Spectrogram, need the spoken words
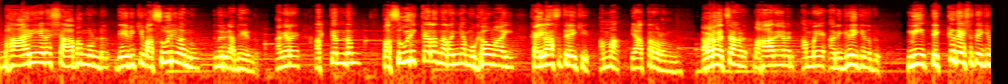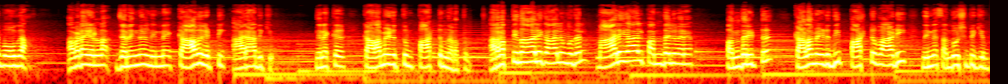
ഭാര്യയുടെ ശാപം കൊണ്ട് ദേവിക്ക് വസൂരി വന്നു എന്നൊരു കഥയുണ്ട്. അങ്ങനെ അത്യന്തം വസൂരിക്കല നിറഞ്ഞ മുഖവുമായി കൈലാസത്തിലേക്ക് അമ്മ യാത്ര തുടങ്ങുന്നു. അവിടെ വെച്ചാണ് മഹാദേവൻ അമ്മയെ അനുഗ്രഹിക്കുന്നത്. നീ തെക്ക് ദേശത്തേക്ക് പോവുക. അവിടെയുള്ള ജനങ്ങൾ നിന്നെ കാവ് കെട്ടി ആരാധിക്കും. നിനക്ക് കളമെഴുത്തും പാട്ടും നടത്തും. അറുപത്തിനാല് കാലം മുതൽ നാലുകാൽ പന്തൽ വരെ പന്തലിട്ട് കളമെഴുതി പാട്ടുപാടി നിന്നെ സന്തോഷിപ്പിക്കും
